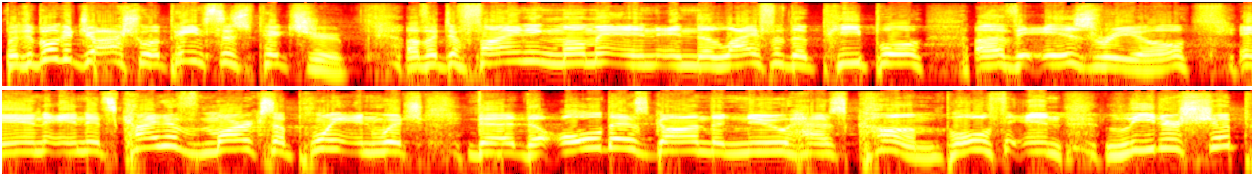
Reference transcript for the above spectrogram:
But the book of Joshua paints this picture of a defining moment in, in the life of the people of Israel. And, and it's kind of marks a point in which the, the old has gone, the new has come, both in leadership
